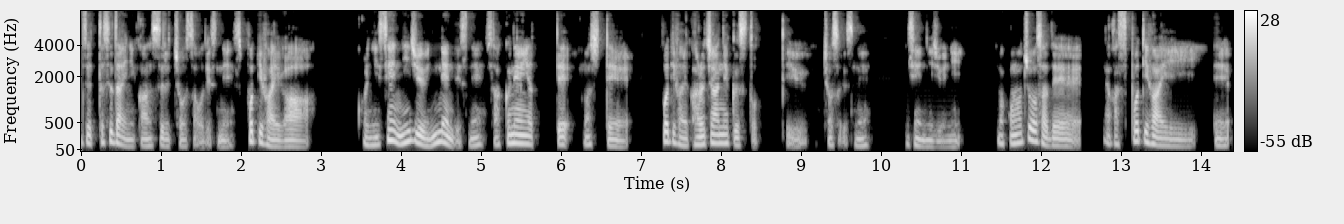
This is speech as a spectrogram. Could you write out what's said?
Z 世代に関する調査をですね、Spotify が、これ2022年ですね、昨年やってまして、Spotify Culture Next っていう調査ですね。2022。まあ、この調査で、なんか Spotify で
